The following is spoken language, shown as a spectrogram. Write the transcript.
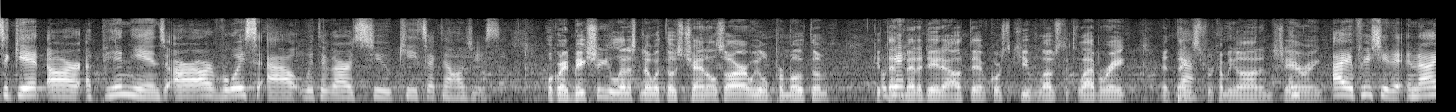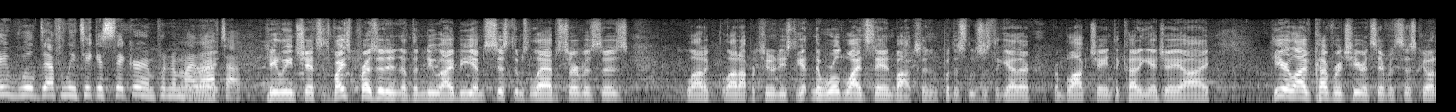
to get our opinions, our, our voice out with regards to key technologies. Well great, make sure you let us know what those channels are. We will promote them. Get Okay. that metadata out there. Of course, theCUBE loves to collaborate. And thanks Yeah. for coming on and sharing. And I appreciate it, and I will definitely take a sticker and put it on my All right. laptop. Kayleen Sanchez Vice President of the new IBM Systems Lab Services. A lot of, lot of opportunities to get in the worldwide sandbox and put the solutions together from blockchain to cutting edge AI. Here, live coverage here in San Francisco at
